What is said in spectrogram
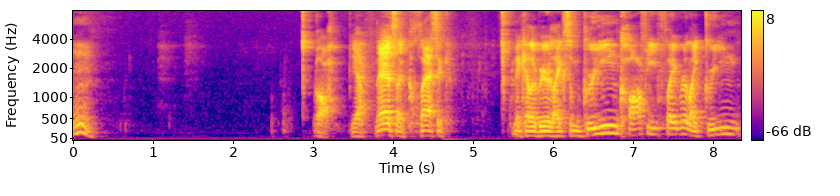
Mmm. Oh, yeah, that's a classic Mikkeller beer. Like some green coffee flavor, like green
